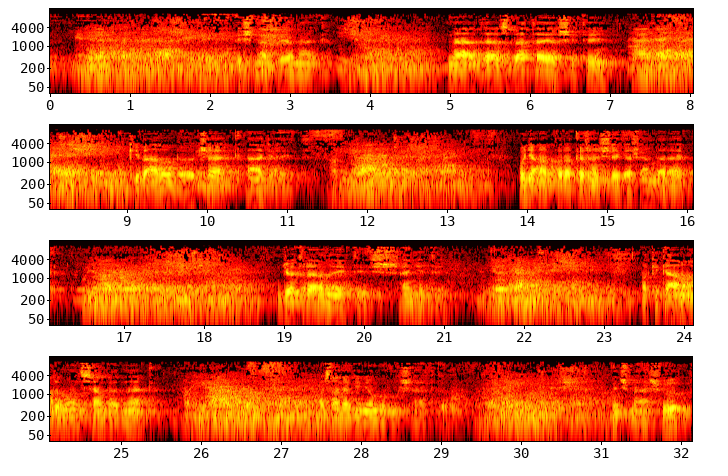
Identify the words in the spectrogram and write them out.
ismertél meg. Mert ez beteljesíti a kiváló bölcsek ágyait. Ugyanakkor a közönséges emberek gyötrelmeit is enyhíti. Akik állandóan szenvednek az anyagi nyomorúságtól. Nincs más út,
